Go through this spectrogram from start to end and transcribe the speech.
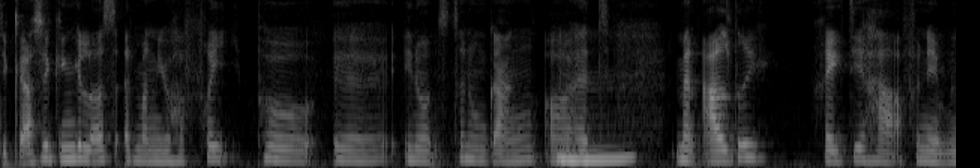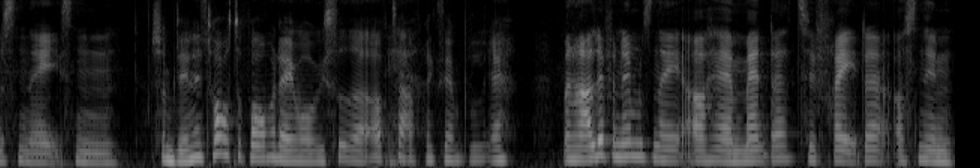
Det gør så gengæld også, at man jo har fri på øh, en onsdag nogle gange, og mm. at Mhm. man aldrig rigtig har fornemmelsen af sådan, Som denne torsdag formiddag, hvor vi sidder og optager ja. for eksempel. Ja. man har aldrig fornemmelsen af at have mandag til fredag og sådan en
